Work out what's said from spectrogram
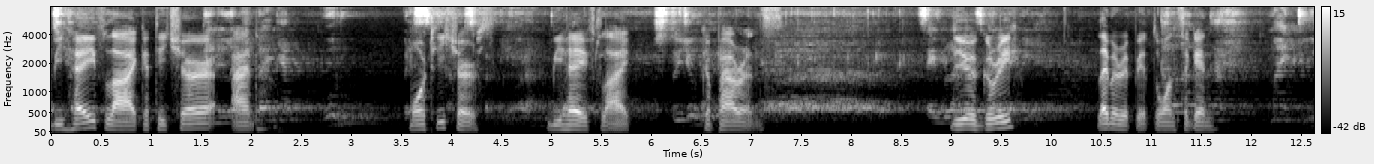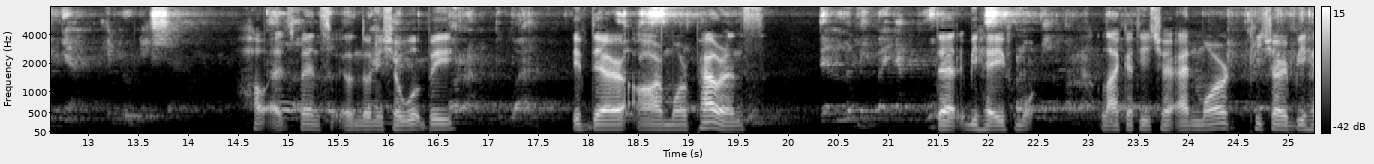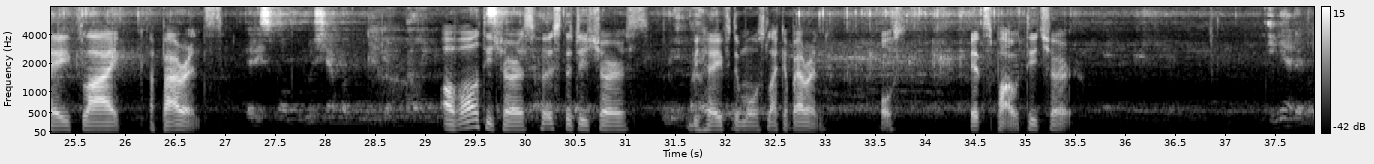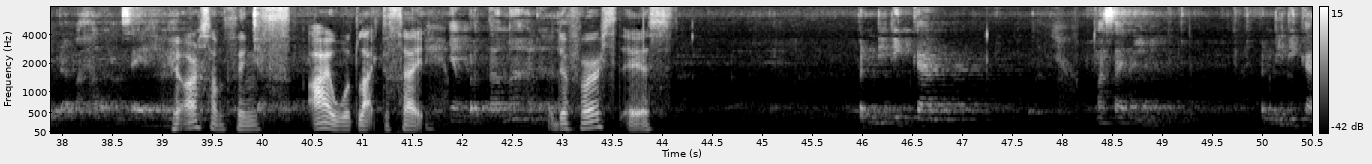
behave like a teacher and more teachers behave like parents. Do you agree? Let me repeat once again. How advanced Indonesia would be if there are more parents that behave more like a teacher and more teacher behave like a parents. dari semua guru siapa guru yang paling Of all teachers, who is the teachers behave the most like a parent? It's PAUD teacher. Here are some things I would like to say. The first is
